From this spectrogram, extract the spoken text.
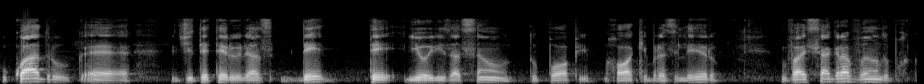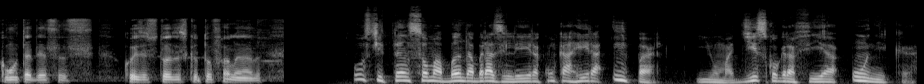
o quadro é, de deteriorização do pop rock brasileiro vai se agravando por conta dessas coisas todas que eu estou falando. Os Titãs são uma banda brasileira com carreira ímpar e uma discografia única,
